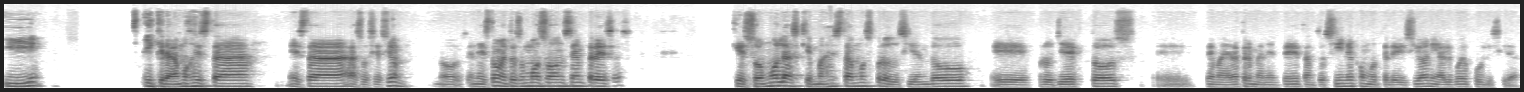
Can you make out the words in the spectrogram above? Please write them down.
Y, y creamos esta, esta asociación. en este momento somos 11 empresas que somos las que más estamos produciendo eh, proyectos eh, de manera permanente, tanto cine como televisión y algo de publicidad.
